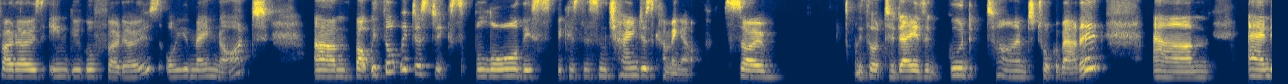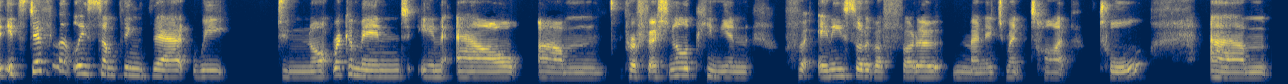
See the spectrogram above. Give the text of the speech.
photos in Google Photos or you may not, um, but we thought we'd just explore this because there's some changes coming up. So, we thought today is a good time to talk about it. Um, and it's definitely something that we do not recommend in our um, professional opinion for any sort of a photo management type tool. Um,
